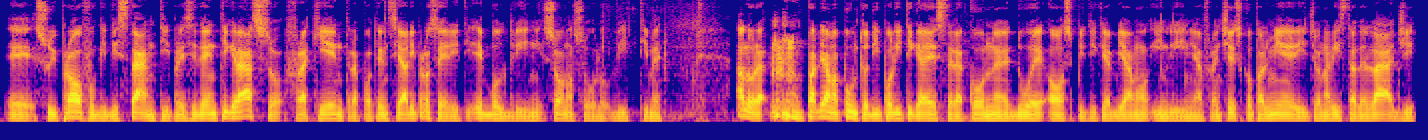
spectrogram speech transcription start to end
E sui profughi distanti i presidenti Grasso, fra chi entra potenziali proseliti e Boldrini sono solo vittime. Allora, parliamo appunto di politica estera con due ospiti che abbiamo in linea. Francesco Palmieri, giornalista dell'AGI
